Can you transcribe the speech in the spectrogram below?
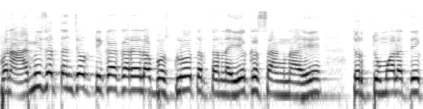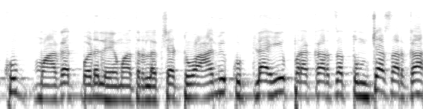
पण आम्ही जर त्यांच्यावर टीका करायला बसलो तर त्यांना एकच सांगणं आहे तर तुम्हाला ते खूप महागात पडेल हे मात्र लक्षात ठेवा. आम्ही कुठल्याही प्रकारचा तुमच्यासारखा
